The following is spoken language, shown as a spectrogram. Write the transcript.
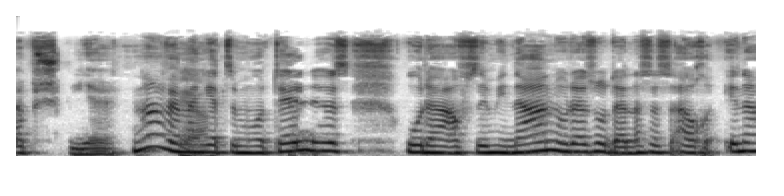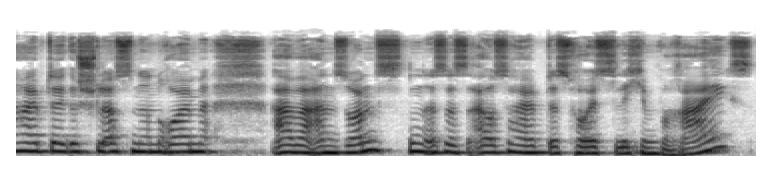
Abspielt. Ne? Wenn ja. man jetzt im Hotel ist oder auf Seminaren oder so, dann ist es auch innerhalb der geschlossenen Räume. Aber ansonsten ist es außerhalb des häuslichen Bereichs.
